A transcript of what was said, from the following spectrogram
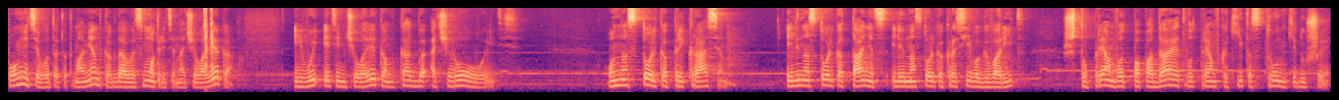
Помните вот этот момент, когда вы смотрите на человека, и вы этим человеком как бы очаровываетесь. Он настолько прекрасен, или настолько танец, или настолько красиво говорит, что прям вот попадает вот прям в какие-то струнки души.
